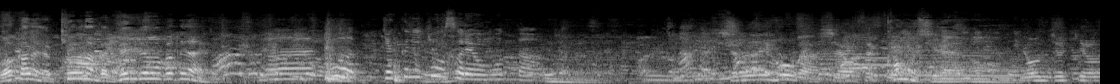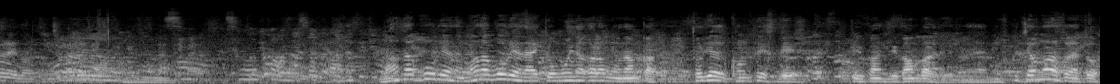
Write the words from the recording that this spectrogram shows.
もう分からない。今日なんか全然分かってない。のあー今日逆に今日それ思った、知らない方が幸せかもしれん、うん。40キロぐらいの。そうかもそうかまだゴールやないまだゴールやないと思いながらもなんかとりあえずこのペースでっていう感じで頑張るんだけどね。もう福知山マラソンやともう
